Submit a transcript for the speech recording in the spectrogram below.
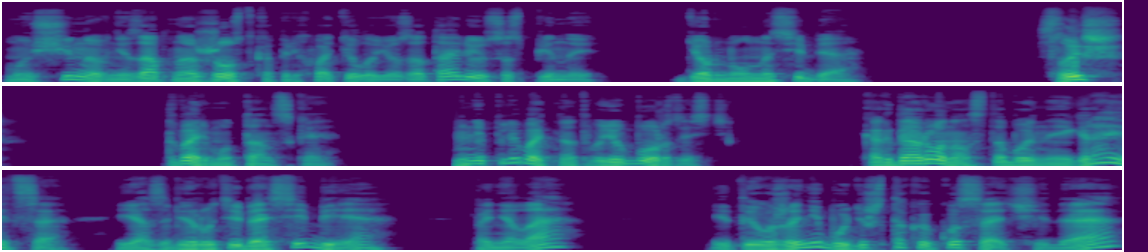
Мужчина внезапно жестко прихватил ее за талию со спины, дернул на себя. «Слышь, тварь мутанская, мне плевать на твою борзость. Когда Ронан с тобой наиграется, я заберу тебя себе. Поняла? И ты уже не будешь такой кусачий, да?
